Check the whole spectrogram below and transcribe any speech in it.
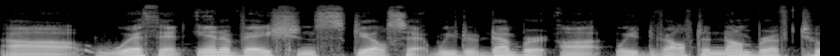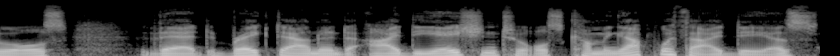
uh, with an innovation skill set. Number, uh, we've developed a number of tools that break down into ideation tools, coming up with ideas,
